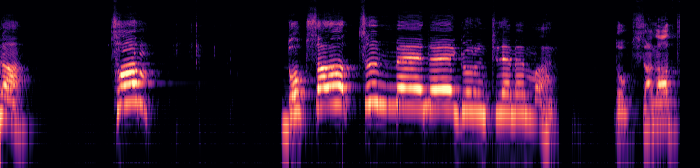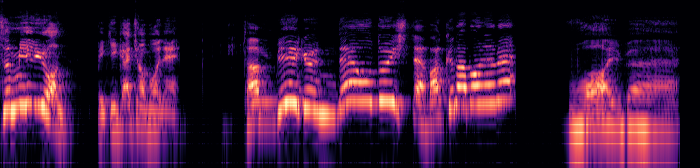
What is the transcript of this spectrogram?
Canına! Tam 96 MN görüntülemem var. 96 milyon. Peki kaç abone? Tam bir günde oldu işte. Bakın aboneme. Vay be.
